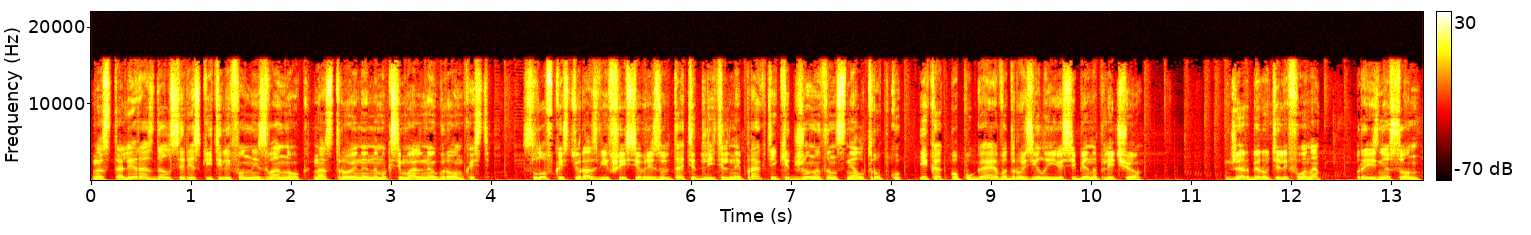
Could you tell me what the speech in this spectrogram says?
На столе раздался резкий телефонный звонок, настроенный на максимальную громкость. С ловкостью, развившейся в результате длительной практики, Джонатан снял трубку и, как попугая, водрузил ее себе на плечо. «Джербер у телефона», — произнес он.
